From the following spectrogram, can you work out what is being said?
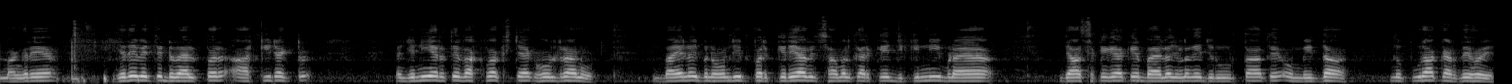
ਮੰਗ ਰਹੇ ਹਾਂ। ਜਿਹਦੇ ਵਿੱਚ ਡਿਵੈਲਪਰ ਆਰਕੀਟੈਕਟ ਇੰਜੀਨੀਅਰ ਅਤੇ ਵੱਖ-ਵੱਖ ਸਟੇਕ ਹੋਲਡਰਾਂ ਨੂੰ ਬਾਇਓਲੋਜੀ ਬਣਾਉਣ ਦੀ ਪ੍ਰਕਿਰਿਆ ਵਿੱਚ ਸ਼ਾਮਲ ਕਰਕੇ ਯਕੀਨੀ ਬਣਾਇਆ ਜਾ ਸਕੇਗਾ ਕਿ ਬਾਇਓਲੋਜੀ ਉਹਨਾਂ ਦੀਆਂ ਜ਼ਰੂਰਤਾਂ ਤੇ ਉਮੀਦਾਂ ਨੂੰ ਪੂਰਾ ਕਰਦੇ ਹੋਏ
